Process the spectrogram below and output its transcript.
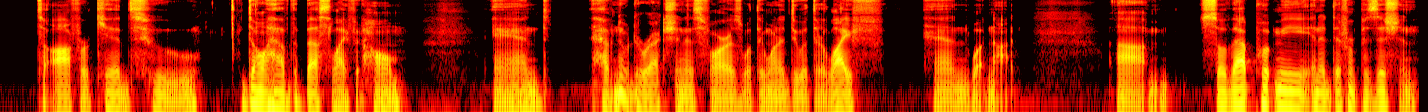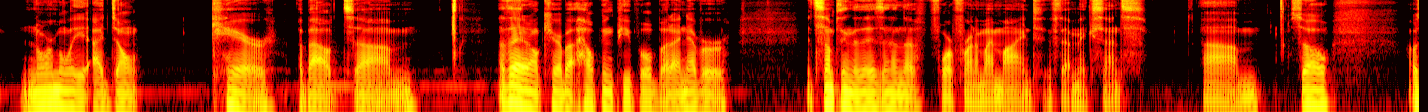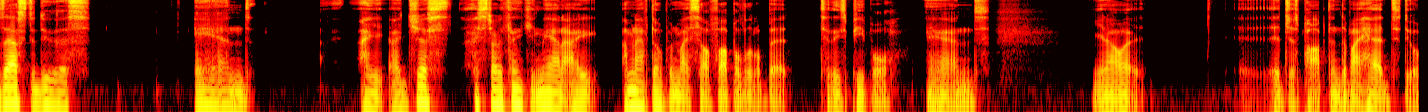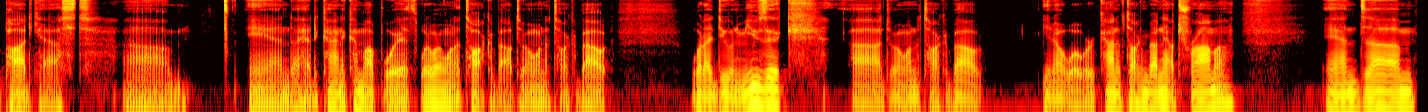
to offer kids who don't have the best life at home and have no direction as far as what they want to do with their life and whatnot. Um, so that put me in a different position. Normally, I don't care about, um, not that I don't care about helping people, but I never, it's something that isn't in the forefront of my mind, if that makes sense. Um, so I was asked to do this and I I just I started thinking, man, I I'm gonna have to open myself up a little bit to these people. And, you know, it, it just popped into my head to do a podcast. Um, and I had to kind of come up with what do I want to talk about? Do I want to talk about what I do in music? Uh, do I want to talk about, you know, what we're kind of talking about now, trauma? And, um,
